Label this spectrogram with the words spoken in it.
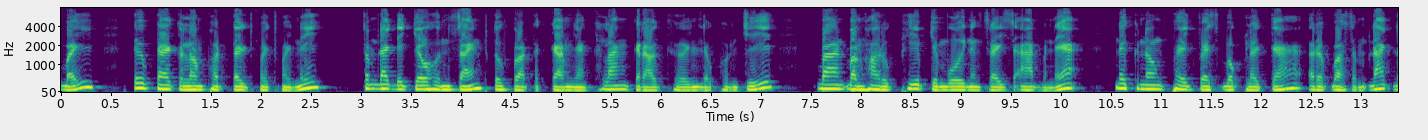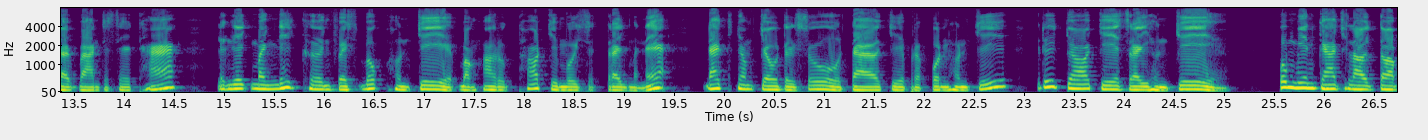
2023ទើបតែកន្លងផុតទៅថ្មីថ្មីនេះសម្ដេចតេជោហ៊ុនសែនផ្ទុះប្រតិកម្មយ៉ាងខ្លាំងក្រោយឃើញលោកហ៊ុនជីបានបង្ហោះរូបភាពជាមួយនឹងស្រីស្អាតម្នាក់នៅក្នុង page Facebook ផ្លូវការរបស់សម្ដេចដោយបានសរសេរថា ល្ងាចមិញនេះឃើញ Facebook ហ៊ុនជាបង្ហោះរូបថតជាមួយស្ត្រីម្នាក់ដែលខ្ញុំចូលទៅសួរតើជាប្រពន្ធហ៊ុនជីឬចជាស្រីហ៊ុនជាពុំមានការឆ្លើយតប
